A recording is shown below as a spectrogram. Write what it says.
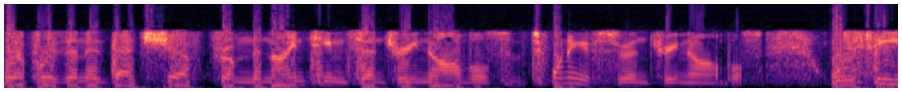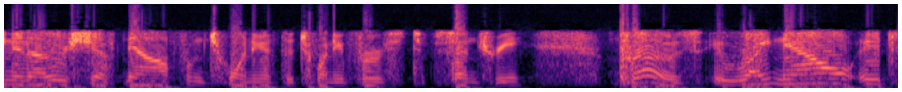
represented that shift from the 19th century novels to the 20th century novels. We're seeing another shift now from 20th to 21st century prose. Right now, it's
